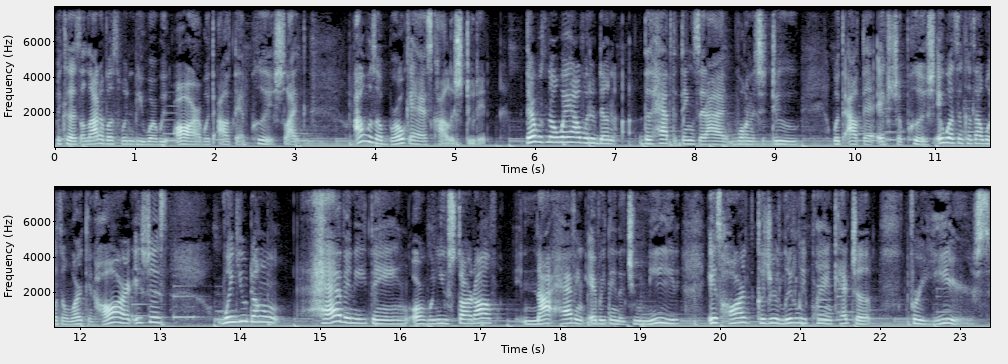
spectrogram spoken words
because a lot of us wouldn't be where we are without that push. Like, I was a broke ass college student. There was no way I would have done the half the things that I wanted to do without that extra push. It wasn't because I wasn't working hard. It's just when you don't have anything or when you start off not having everything that you need, it's hard because you're literally playing catch up for years.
